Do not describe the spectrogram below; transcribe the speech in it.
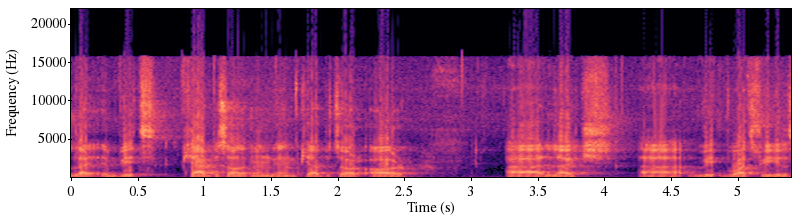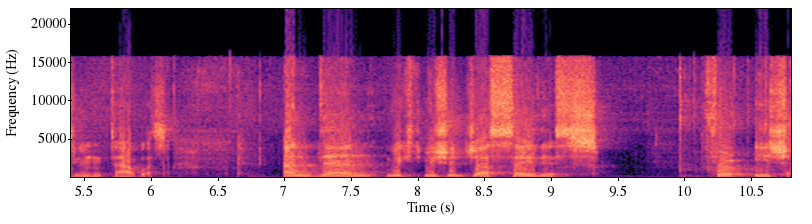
like a bit capital N and capital R uh, like uh, we, what we use in tablets. And then we, we should just say this. For each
